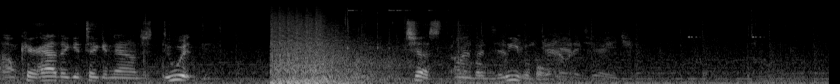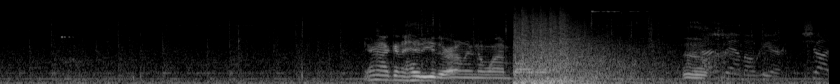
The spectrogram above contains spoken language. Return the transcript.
I don't care how they get taken down, just do it. Just unbelievable. You're not gonna hit either. I don't even know why I'm bothering. Ugh. ammo here. Shot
